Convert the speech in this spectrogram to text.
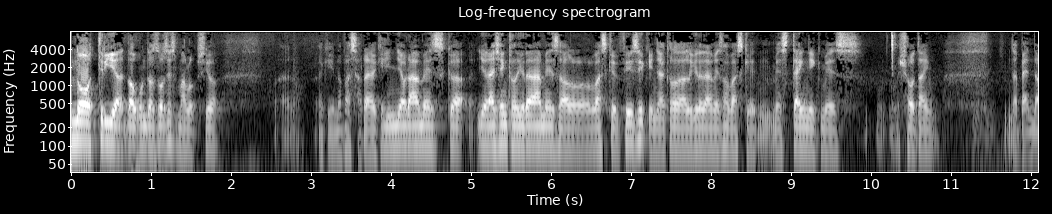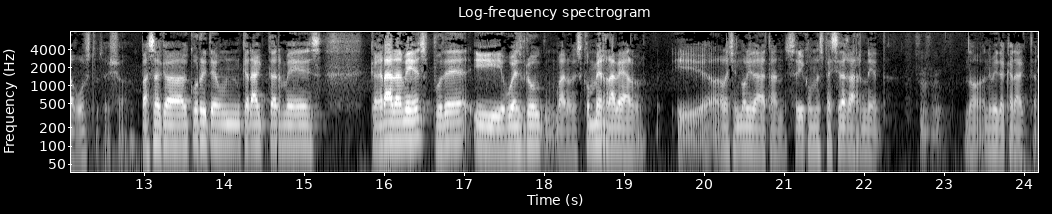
no tria d'algun dels dos és mala opció. Bueno, aquí no passa res, aquí hi haurà més que hi haurà gent que li agradarà més el bàsquet físic i hi ha que li agradarà més el bàsquet més tècnic, més showtime. Depèn de gustos això. Passa que Curry té un caràcter més que agrada més poder i Westbrook bueno, és com més rebel i a la gent no li agrada tant. Seria com una espècie de Garnet no? a nivell de caràcter.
